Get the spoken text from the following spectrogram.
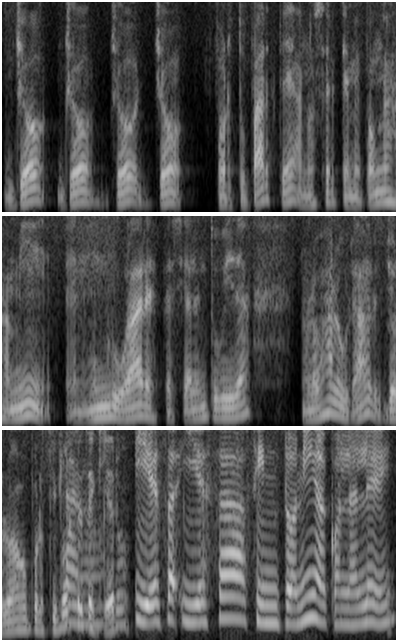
Yo, yo, yo, yo, por tu parte, a no ser que me pongas a mí en un lugar especial en tu vida, no lo vas a lograr. Yo lo hago por ti porque claro. te quiero. Y esa, y esa sintonía con la ley,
